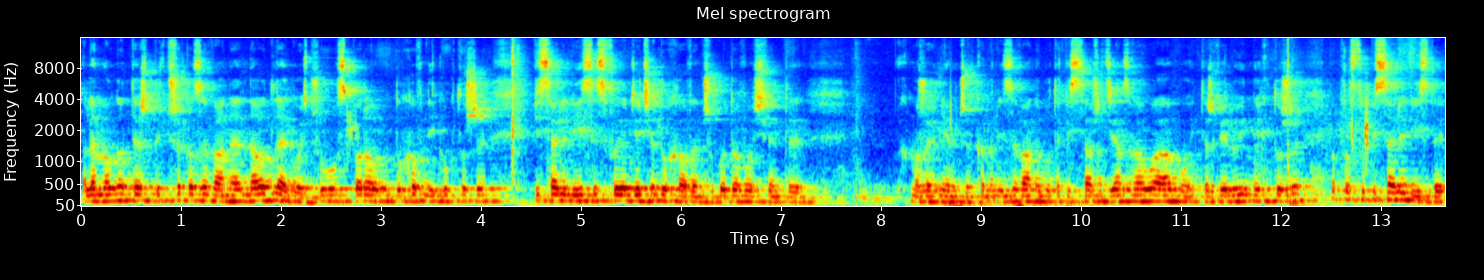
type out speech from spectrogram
ale mogą też być przekazywane na odległość. Było sporo duchowników, którzy pisali listy swoim dzieciom duchowym. Przykładowo święty, może nie wiem, czy kanonizowany był taki starzec Jan z i też wielu innych, którzy po prostu pisali listy.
